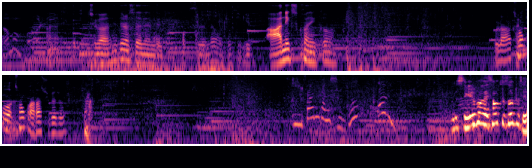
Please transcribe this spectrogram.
아, 제가 해드렸어야 되는데. 없으면 어쩔 수 이게 안 익숙하니까. 몰라 청구 청구 알아 죽여줘. 2번 장신구 온! 그래서 1번에 상투 써도 돼.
